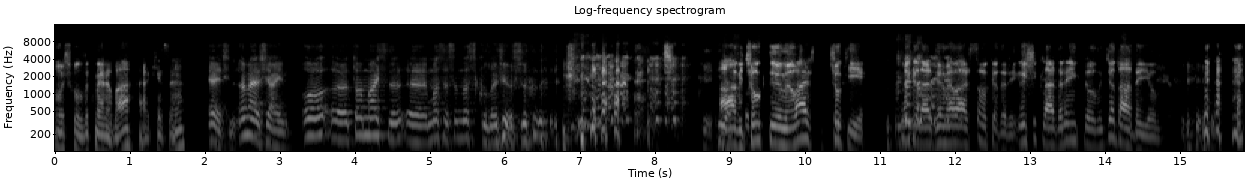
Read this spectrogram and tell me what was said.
Hoş bulduk. Merhaba herkese. Evet şimdi Ömer Şahin. O e, Tom Meister e, masasını nasıl kullanıyorsun? Abi çok düğme var. Çok iyi. Ne kadar düğme varsa o kadar iyi. Işıklar da renkli olunca daha da iyi oluyor.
